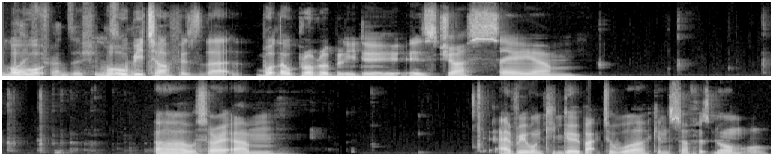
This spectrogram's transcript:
Well, life what- transition. What isn't will it? be tough is that what they'll probably do is just say, um, uh, sorry, um, everyone can go back to work and stuff as normal,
